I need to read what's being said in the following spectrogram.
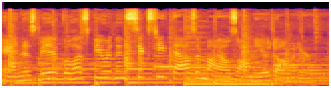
and this vehicle has fewer than 60,000 miles on the odometer.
